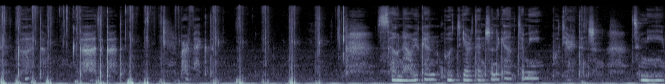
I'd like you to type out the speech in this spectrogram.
Good. Good, good. Perfect. So now you can put your attention again to me. Put your attention to me.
